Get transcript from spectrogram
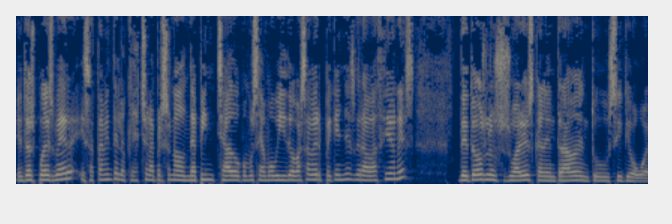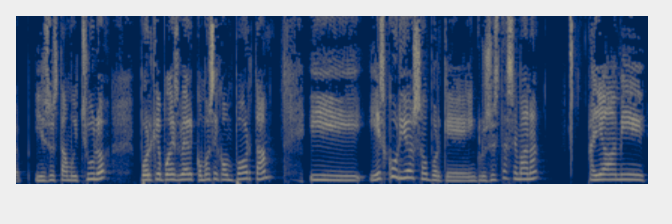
Entonces puedes ver exactamente lo que ha hecho la persona, dónde ha pinchado, cómo se ha movido. Vas a ver pequeñas grabaciones de todos los usuarios que han entrado en tu sitio web. Y eso está muy chulo porque puedes ver cómo se comportan y, y es curioso porque incluso esta semana ha llegado a mí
